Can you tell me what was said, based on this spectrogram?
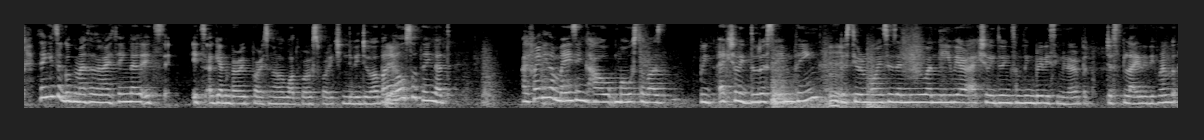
I think it's a good method, and I think that it's it's again very personal what works for each individual. But I also think that I find it amazing how most of us we actually do the same thing. Mm. The student voices and you and me, we are actually doing something really similar, but just slightly different. But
